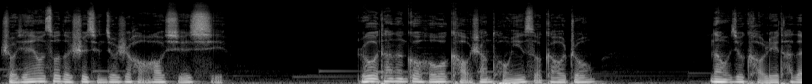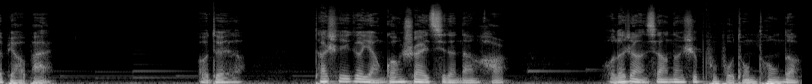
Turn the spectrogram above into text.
首先要做的事情就是好好学习。如果他能够和我考上同一所高中，那我就考虑他的表白。哦，对了，他是一个阳光帅气的男孩，我的长相呢是普普通通的，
